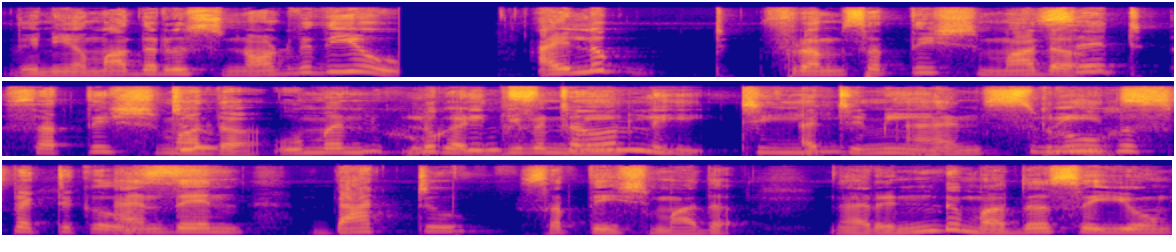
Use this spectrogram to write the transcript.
When your mother is not with you, I looked from Satish mother. Said Satish to mother, woman who looking had given sternly me tea at me and through sweets her spectacles. and then back to Satish mother. நான் ரெண்டு மதர்ஸையும்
